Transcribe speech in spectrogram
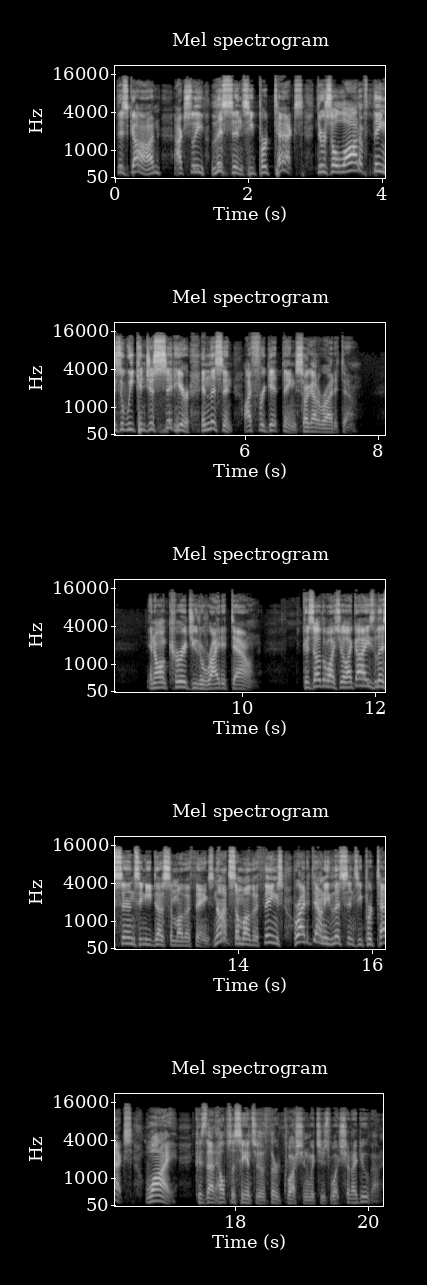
This God actually listens. He protects. There's a lot of things that we can just sit here and listen. I forget things, so I got to write it down. And I'll encourage you to write it down. Because otherwise, you're like, oh, he listens and he does some other things. Not some other things. Write it down. He listens, he protects. Why? Because that helps us answer the third question, which is, what should I do about it?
